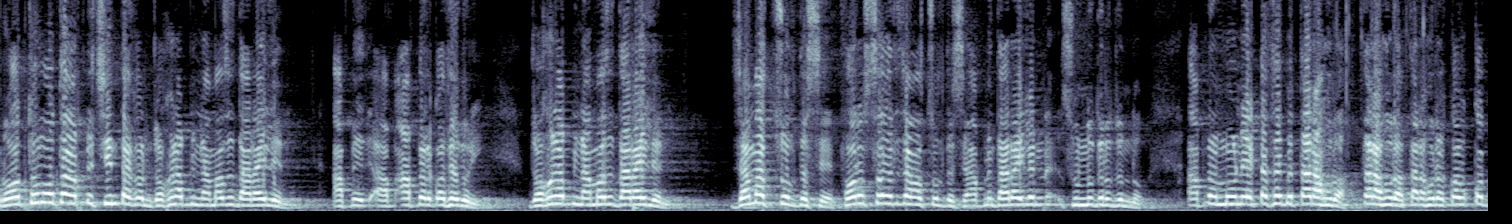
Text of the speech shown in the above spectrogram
প্রথমত আপনি চিন্তা করেন, যখন আপনি নামাজে দাঁড়াইলেন, আপনি আপনার কথা ধরি যখন আপনি নামাজে দাঁড়াইলেন, জামাত চলতেছে, ফরজ সালাতে জামাত চলতেছে, আপনি দাঁড়াইলেন শূন্যতের জন্য। আপনার মনে একটা থাকবে তাড়াহুড়া তাড়াহুড়া তাড়াহুড়া কত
